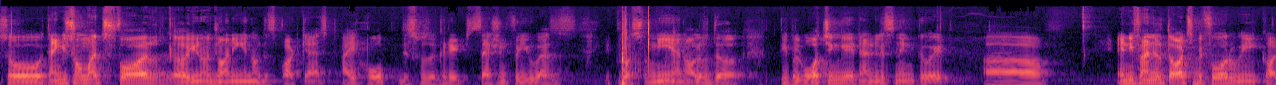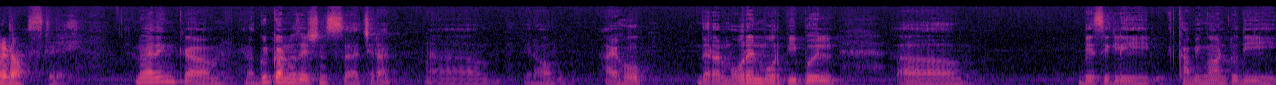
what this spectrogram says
So thank you so much for uh, you know joining in on this podcast. I hope this was a great session for you as it was for me and all of the people watching it and listening to it uh, any final thoughts before we call it off today no i think um, you know, good conversations uh, chirag Um, you know, I hope there are more and more people uh, basically coming on to the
